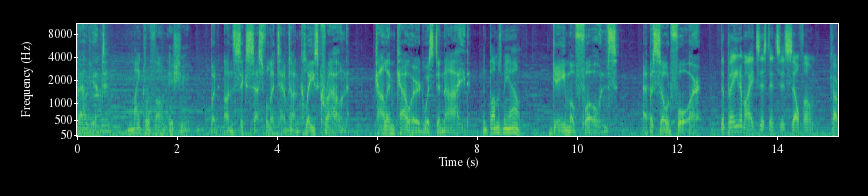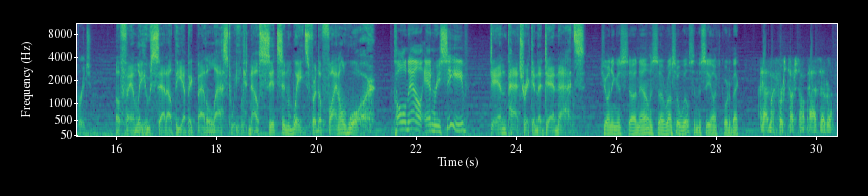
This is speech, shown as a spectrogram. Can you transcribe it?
Valiant microphone issue, but unsuccessful attempt on Clay's crown, Colin Cowherd was denied. It bums me out. Game of Phones, Episode 4. The bane of my existence is cell phone coverage. A family who sat out the epic battle last week now sits and waits for the final war. Call now and receive Dan Patrick and the Danettes. Joining us uh, now is uh, Russell Wilson, the Seahawks quarterback. I had my first touchdown pass ever.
